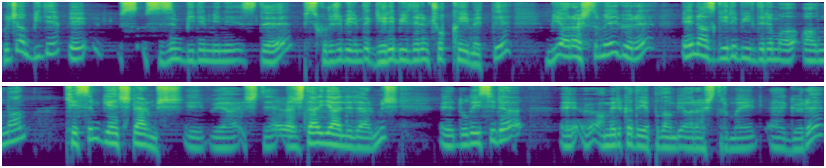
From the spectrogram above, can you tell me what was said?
Hocam bir de e, sizin biliminizde psikoloji bilimde geri bildirim çok kıymetli. Bir araştırmaya göre en az geri bildirim al- alınan kesim gençlermiş e, veya işte evet. dijital yerlilermiş. E, dolayısıyla e, Amerika'da yapılan bir araştırmaya e, göre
